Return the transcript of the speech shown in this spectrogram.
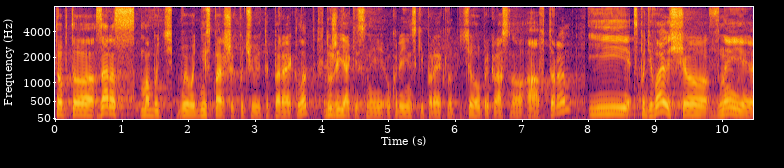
Тобто зараз, мабуть, ви одні з перших почуєте переклад, дуже якісний український переклад цього прекрасного автора. І сподіваюся, що в неї,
